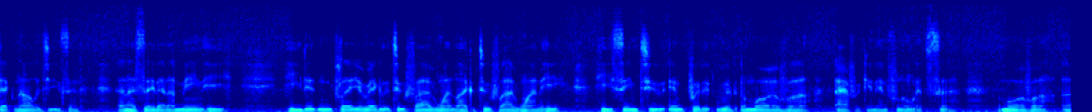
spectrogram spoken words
technologies, and and I say that I mean he he didn't play a regular 251 like a 251. He he seemed to input it with a more of a African influence, uh, more of a, a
